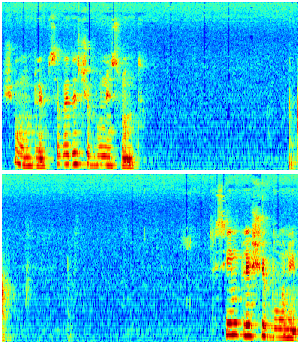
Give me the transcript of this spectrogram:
Și umplem. Să vedeți ce bune sunt. Simple și bune.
